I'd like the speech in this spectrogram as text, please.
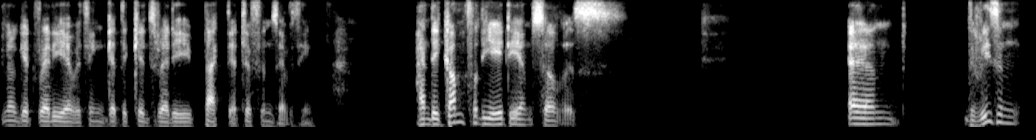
you know, get ready, everything, get the kids ready, pack their tiffins, everything. And they come for the 8 a.m. service. And the reason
